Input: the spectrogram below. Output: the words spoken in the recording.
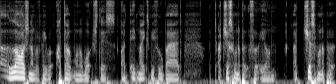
a, large number of people, I don't want to watch this. I, it makes me feel bad. I just want to put the footy on. I just want to put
